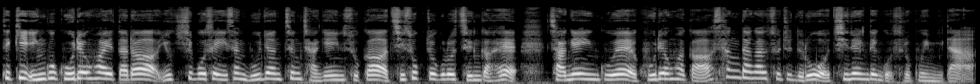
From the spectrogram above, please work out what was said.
특히 인구 고령화에 따라 65세 이상 노년층 장애인 수가 지속적으로 증가해 장애 인구의 고령화가 상당한 수준으로 진행된 것으로 보입니다.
